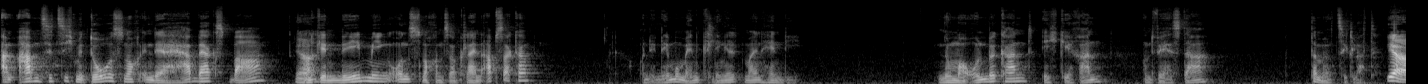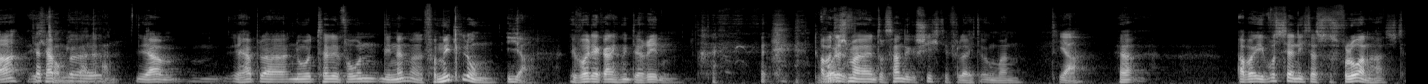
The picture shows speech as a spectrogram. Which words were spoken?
am Abend sitze ich mit Doris noch in der Herbergsbar ja. und genehmigen uns noch unseren kleinen Absacker. Und in dem Moment klingelt mein Handy. Nummer unbekannt, ich gehe ran und wer ist da? Der Mürziglott. Ja, der ich habe äh, ja, ich habe da nur Telefon, wie nennt man das? Vermittlung. Ja. Ich wollte ja gar nicht mit dir reden. Aber das ist mal eine interessante Geschichte vielleicht irgendwann. Ja. Ja. Aber ich wusste ja nicht, dass du es verloren hast.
